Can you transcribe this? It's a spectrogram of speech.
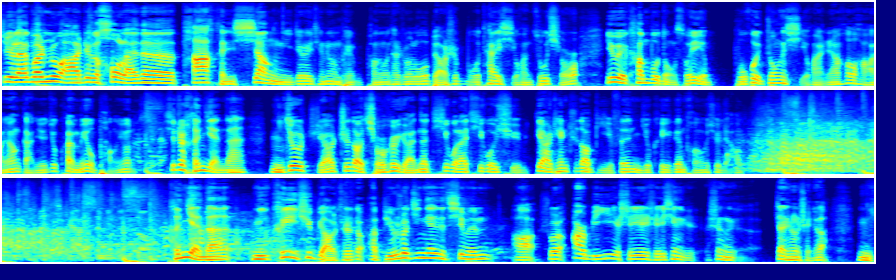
继续来关注啊，这个后来的他很像你这位听众朋朋友，他说了，我表示不太喜欢足球，因为看不懂，所以不会装喜欢，然后好像感觉就快没有朋友了。其实很简单，你就只要知道球是圆的，踢过来踢过去，第二天知道比分，你就可以跟朋友去聊。很简单，你可以去表示的啊，比如说今天的新闻啊，说二比一，谁谁谁胜胜。战胜谁了？你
